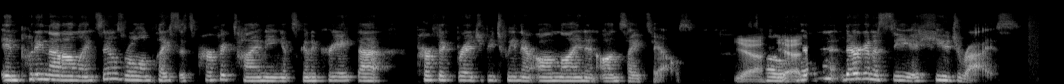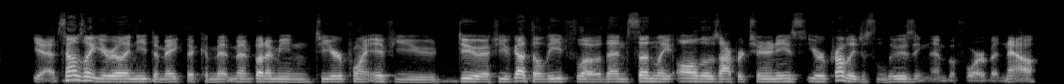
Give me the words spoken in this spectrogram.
in putting that online sales role in place, it's perfect timing. It's going to create that perfect bridge between their online and on site sales. Yeah. So yeah. They're going to see a huge rise. Yeah, it sounds like you really need to make the commitment. But I mean, to your point, if you do, if you've got the lead flow, then suddenly all those opportunities, you were probably just losing them before. But now,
